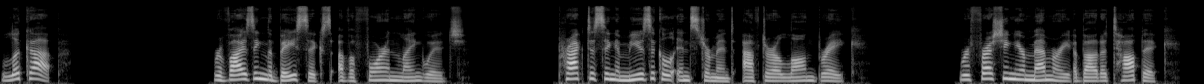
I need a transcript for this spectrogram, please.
Look up. Revising the basics of a foreign language. Practicing a musical instrument after a long break. Refreshing your memory about a topic.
